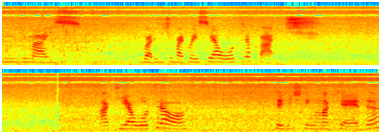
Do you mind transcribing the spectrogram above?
Lindo demais. Agora a gente vai conhecer a outra parte. Aqui é a outra, ó que a gente tem uma queda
